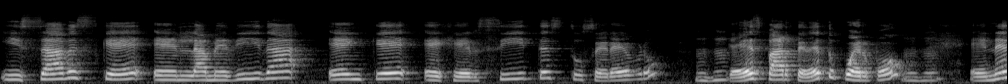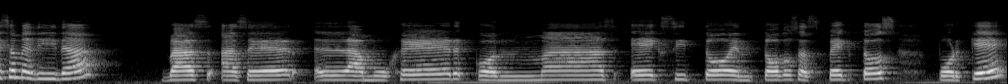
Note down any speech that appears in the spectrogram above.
Y sabes que en la medida en que ejercites tu cerebro, que es parte de tu cuerpo, en esa medida vas a ser la mujer con más éxito en todos aspectos. ¿Por qué?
